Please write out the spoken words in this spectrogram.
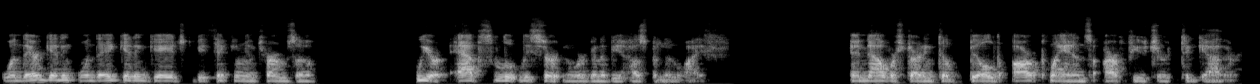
when they're getting when they get engaged to be thinking in terms of we are absolutely certain we're going to be husband and wife. And now we're starting to build our plans, our future together.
